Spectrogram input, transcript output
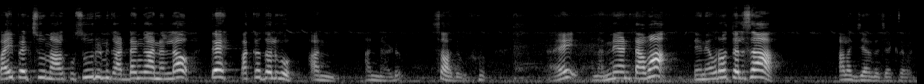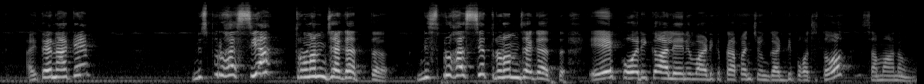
పైపెచ్చు నాకు సూర్యునికి అడ్డంగా నిల్లావు తే పక్క తొలుగు అన్ అన్నాడు సాధువు. అయ్ నన్నే అంటావా? నేనెవరో తెలుసా? అలెగ్జాండర్ చక్రవర్తి. అయితే నాకే? నిస్పృహస్య తృణం జగత్. నిస్పృహస్య తృణం జగత్. ఏ కోరిక లేని వాడికి ప్రపంచం గడ్డిపోచతో సమానం.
